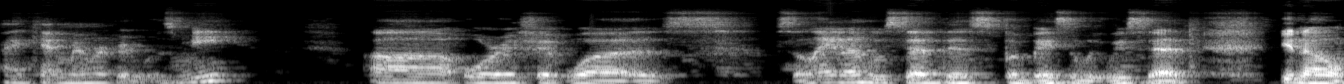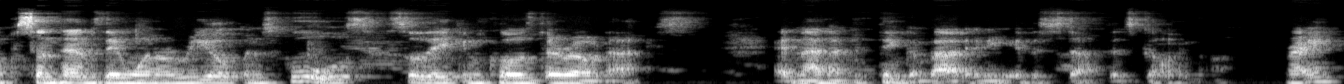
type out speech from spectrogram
I can't remember if it was me uh, or if it was Selena who said this, but basically we said, you know, sometimes they want to reopen schools so they can close their own eyes and not have to think about any of the stuff that's going on, right?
